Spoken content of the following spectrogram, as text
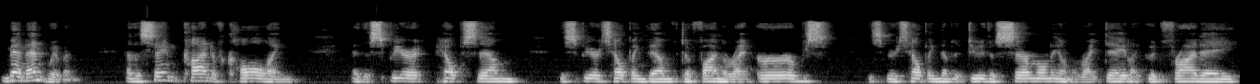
men and women have the same kind of calling, and the spirit helps them. The spirit's helping them to find the right herbs. The spirit's helping them to do the ceremony on the right day, like Good Friday,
